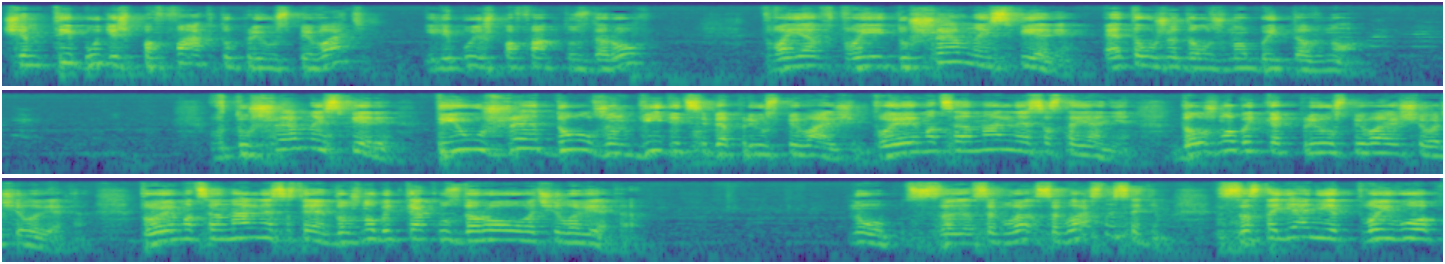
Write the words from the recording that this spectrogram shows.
чем ты будешь по факту преуспевать, или будешь по факту здоров, твоя, в твоей душевной сфере это уже должно быть давно. В душевной сфере ты уже должен видеть себя преуспевающим. Твое эмоциональное состояние должно быть как преуспевающего человека. Твое эмоциональное состояние должно быть как у здорового человека. Ну, согла согласны с этим? Состояние твоего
